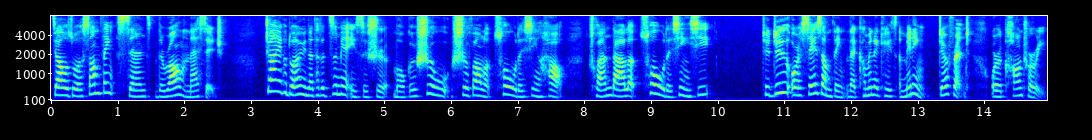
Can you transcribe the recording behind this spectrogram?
叫做 something sends the wrong message。这样一个短语呢，它的字面意思是某个事物释放了错误的信号，传达了错误的信息。To do or say something that communicates a meaning different or contrary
